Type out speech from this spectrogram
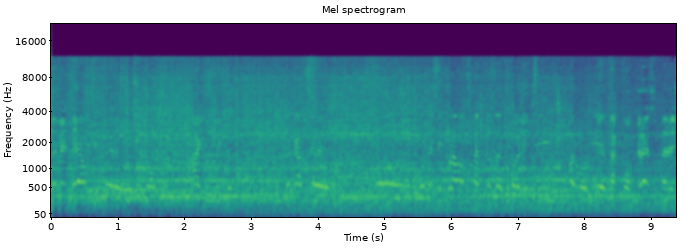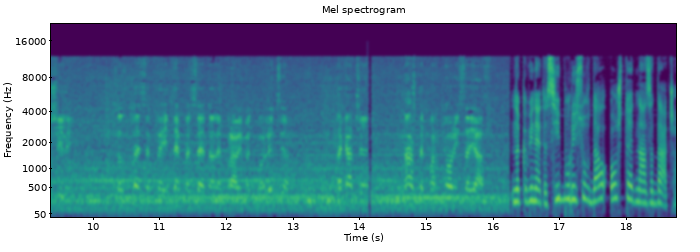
Земеделците, най-добрите. Така че не правят сметка за коалиции. Първо ние на Конгрес сме решили с БСП и ДПС да не правиме коалиция. Така че нашите партньори са ясни. На кабинета си Борисов дал още една задача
